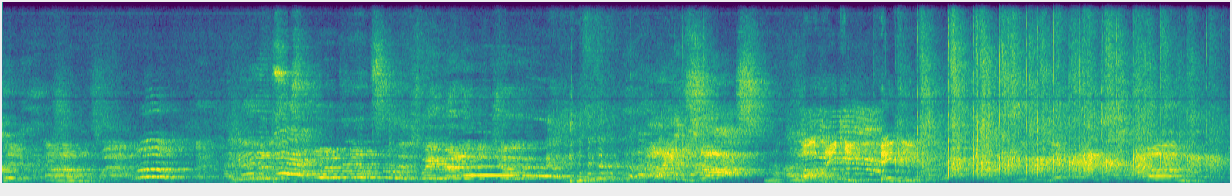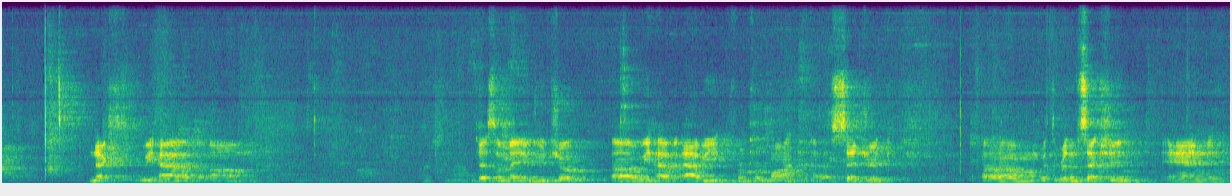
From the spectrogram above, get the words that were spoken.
hour later. Um, wow. Oh, thank you. Thank you. Um, next, we have um, Bésame Mucho. Uh, we have Abby from Vermont, uh, Cedric um, with the rhythm section, and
